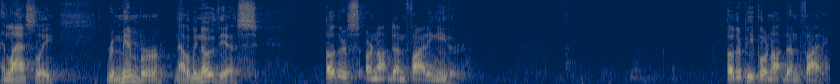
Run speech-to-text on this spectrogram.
And lastly, remember, now that we know this, others are not done fighting either. Other people are not done fighting.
